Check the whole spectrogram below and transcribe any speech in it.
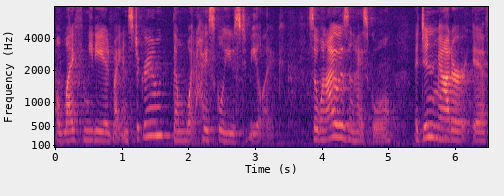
a life mediated by Instagram than what high school used to be like. So when I was in high school, it didn't matter if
